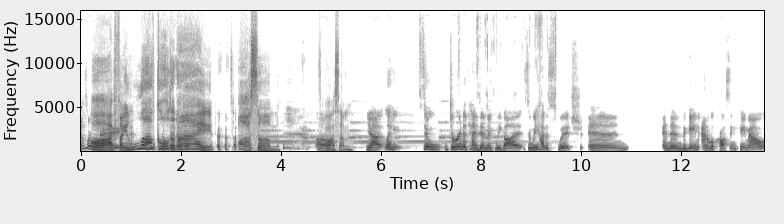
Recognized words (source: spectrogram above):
"That's Oh, I fucking love GoldenEye. It's awesome. Uh, awesome. Yeah, like so during the pandemic we got so we had a Switch and and then the game Animal Crossing came out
